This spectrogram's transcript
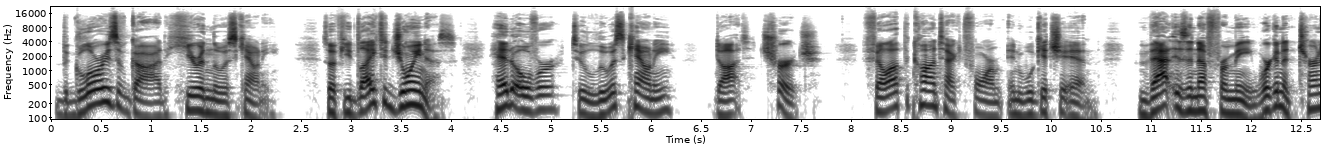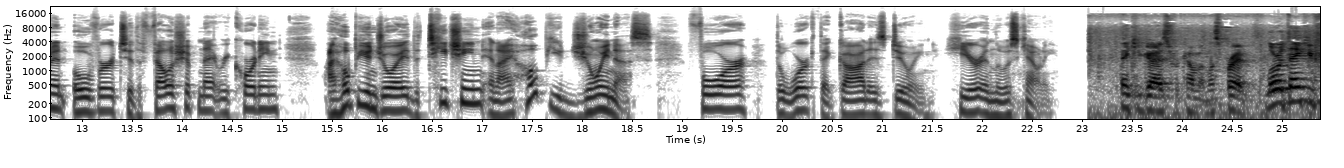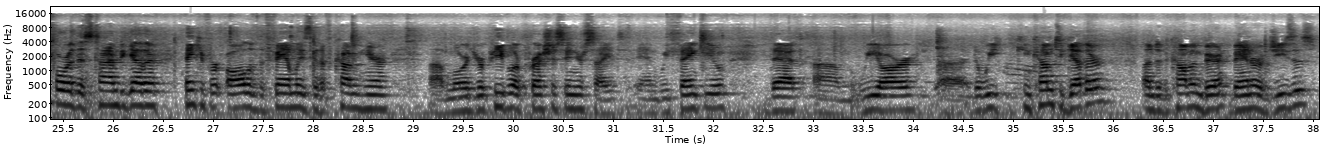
the glories of God here in Lewis County. So if you'd like to join us, head over to lewiscounty.church, fill out the contact form, and we'll get you in. That is enough for me. We're going to turn it over to the fellowship night recording. I hope you enjoy the teaching and I hope you join us for the work that God is doing here in Lewis County. Thank you guys for coming. Let's pray. Lord, thank you for this time together. Thank you for all of the families that have come here. Um, Lord, your people are precious in your sight, and we thank you that um, we are uh, that we can come together under the common banner of Jesus,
